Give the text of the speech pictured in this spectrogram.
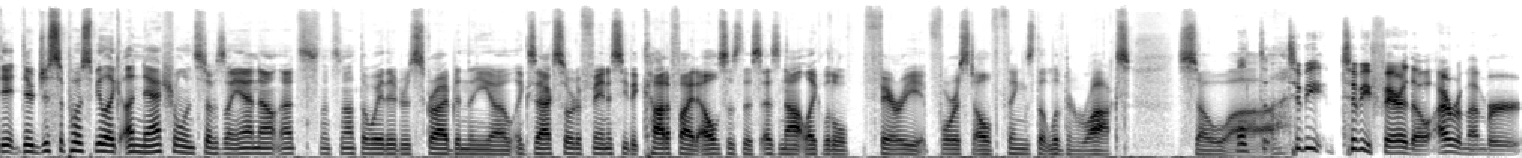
they, they're just supposed to be like unnatural and stuff." It's like, yeah, no, that's that's not the way they're described in the uh, exact sort of fantasy that codified elves as this as not like little fairy forest elf things that lived in rocks. So, uh, Well, t- to be to be fair though, I remember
